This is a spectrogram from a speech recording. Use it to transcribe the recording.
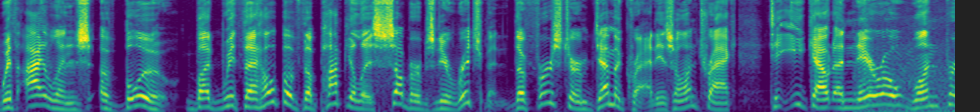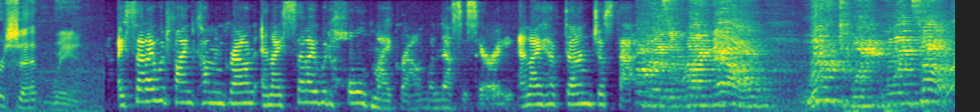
with islands of blue. But with the help of the populous suburbs near Richmond, the first term Democrat is on track to eke out a narrow 1% win. I said I would find common ground, and I said I would hold my ground when necessary, and I have done just that. As of right now, we're 20 points up.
